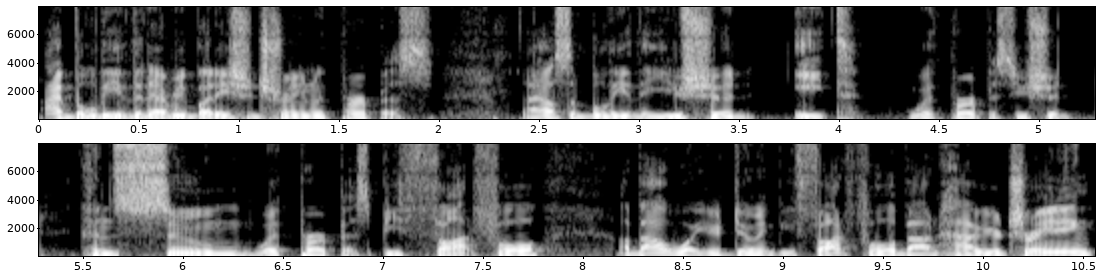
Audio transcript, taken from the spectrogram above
I believe that everybody should train with purpose. I also believe that you should eat with purpose. You should consume with purpose. Be thoughtful about what you're doing. Be thoughtful about how you're training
